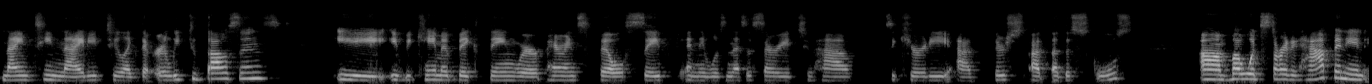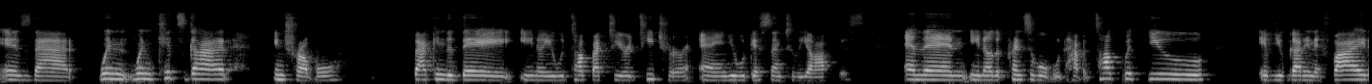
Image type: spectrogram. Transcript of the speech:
1990 to like the early 2000s, it, it became a big thing where parents felt safe and it was necessary to have security at their at, at the schools um, but what started happening is that when when kids got in trouble back in the day, you know, you would talk back to your teacher and you would get sent to the office. And then, you know, the principal would have a talk with you. If you got in a fight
